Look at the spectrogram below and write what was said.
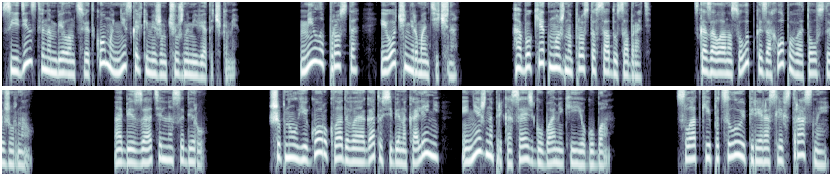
с единственным белым цветком и несколькими жемчужными веточками. Мило, просто и очень романтично. А букет можно просто в саду собрать, сказала она с улыбкой, захлопывая толстый журнал. Обязательно соберу, шепнул Егор, укладывая Агату себе на колени и нежно прикасаясь губами к ее губам. Сладкие поцелуи переросли в страстные,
